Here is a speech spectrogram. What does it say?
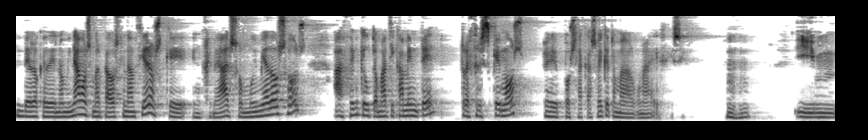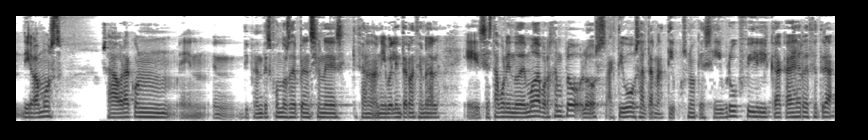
de lo que denominamos mercados financieros, que en general son muy miedosos, hacen que automáticamente refresquemos eh, por si acaso hay que tomar alguna decisión. Y digamos, o ahora con en, diferentes fondos de pensiones, quizá a nivel internacional, eh, se está poniendo de moda, por ejemplo, los activos alternativos, ¿no? Que si Brookfield, KKR, etcétera.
